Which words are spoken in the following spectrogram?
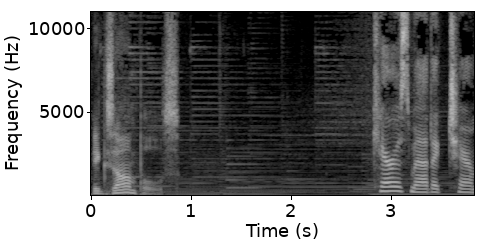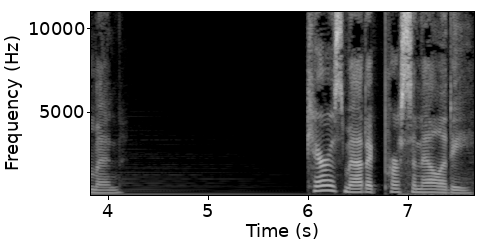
Examples Charismatic chairman, Charismatic personality.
